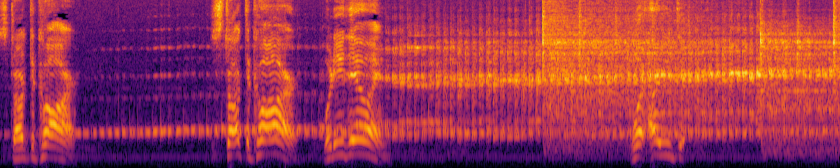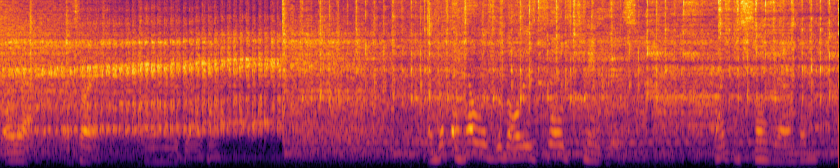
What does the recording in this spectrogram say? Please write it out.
Start the car. Start the car. What are you doing? What are you doing? Oh yeah, that's right. I don't have a driver. And what the hell is with all these clothes changes? Life is so random.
